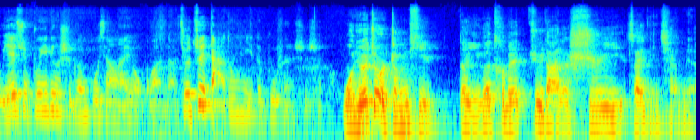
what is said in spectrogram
也许不一定是跟《故乡蓝》有关的，就最打动你的部分是什么？我觉得就是整体的一个特别巨大的诗意在你前面，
